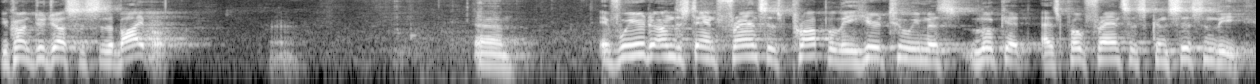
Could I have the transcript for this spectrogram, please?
You can't do justice to the Bible. Um, if we are to understand Francis properly, here too we must look at, as Pope Francis consistently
